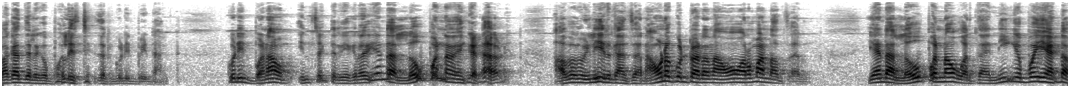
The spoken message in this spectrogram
பக்கத்தில் இருக்க போலீஸ் ஸ்டேஷன் கூட்டிகிட்டு போயிட்டாங்க. கூட்டிகிட்டு போனால் இன்ஸ்பெக்டர் கேட்குறாரு ஏன்டா லவ் பண்ணவன் கேடா அப்படின்னு. அவன் வெளியே இருக்கான் சார். அவனை கூப்பிட்டு அவன் வரமாட்டான் சார். ஏன்டா லவ் பண்ணா ஒருத்தன் நீங்கள் போய் ஏன்டா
